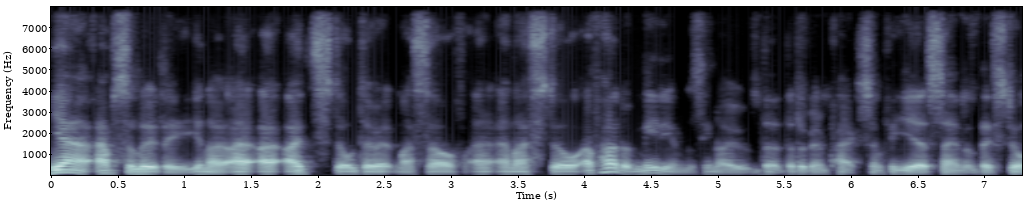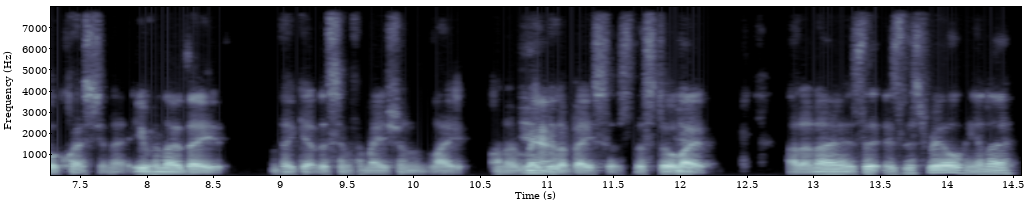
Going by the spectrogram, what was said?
Yeah, absolutely. You know, I, I would still do it myself, and, I still I've heard of mediums, you know, that, that have been practicing for years, saying that they still question it, even though they they get this information like on a regular yeah. basis. They're still yeah. like, I don't know, is it is this real? You know,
